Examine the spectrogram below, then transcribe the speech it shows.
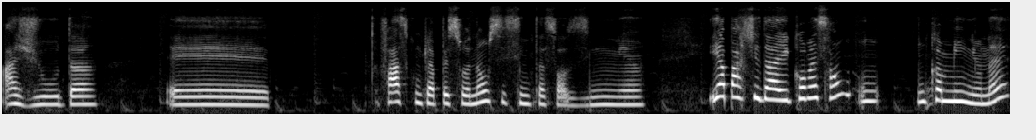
ajuda, é, faz com que a pessoa não se sinta sozinha. E a partir daí começar um, um, um caminho, né?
